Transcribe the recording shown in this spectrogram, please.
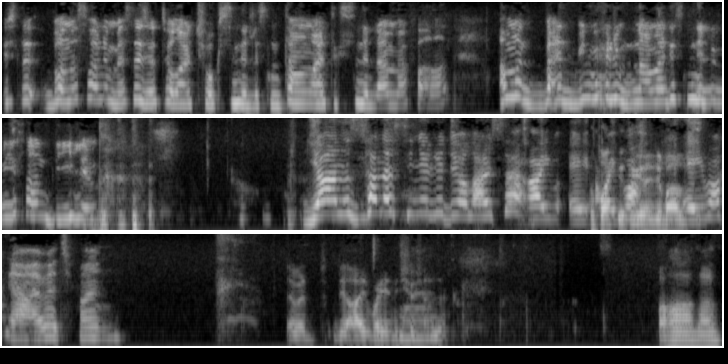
İşte bana sonra mesaj atıyorlar çok sinirlisin. Tamam artık sinirlenme falan. Ama ben bilmiyorum normalde sinirli bir insan değilim. Yalnız sana sinirli diyorlarsa ay, ey, podcast'e ayvah. gelince bazı- Eyvah ya ya. evet ben Evet. Bir ayva yemiş Ya. yaşanacak. Aa lan.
